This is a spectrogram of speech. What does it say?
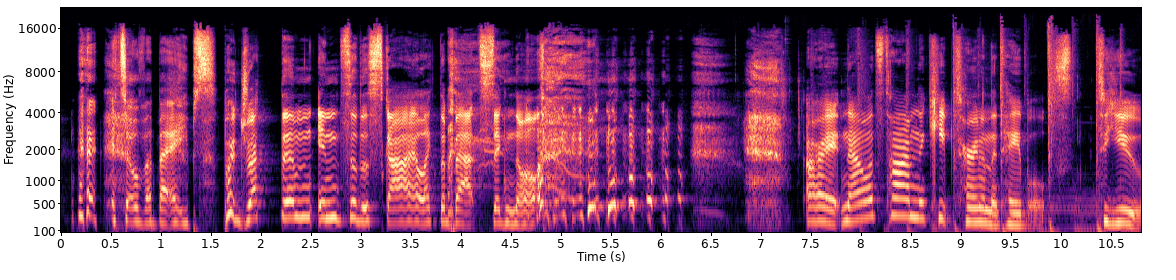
it's over, babes. Project them into the sky like the bat signal. All right, now it's time to keep turning the tables to you,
